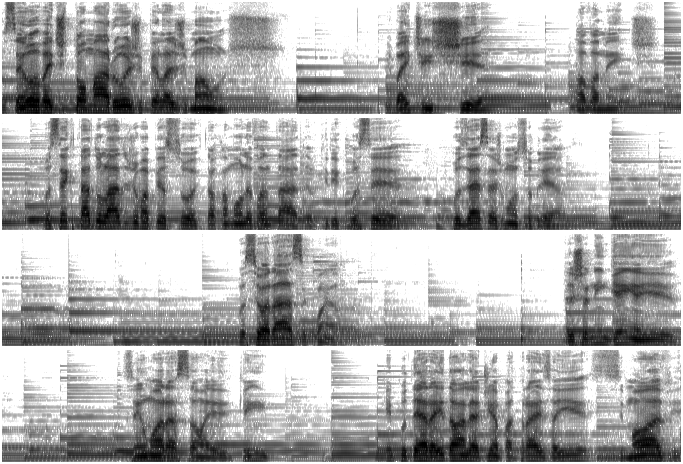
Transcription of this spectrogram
O Senhor vai te tomar hoje pelas mãos e vai te encher novamente. Você que está do lado de uma pessoa que está com a mão levantada, eu queria que você pusesse as mãos sobre ela. Você orasse com ela. Deixa ninguém aí sem uma oração aí. Quem, quem puder aí, dá uma olhadinha para trás aí, se move.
